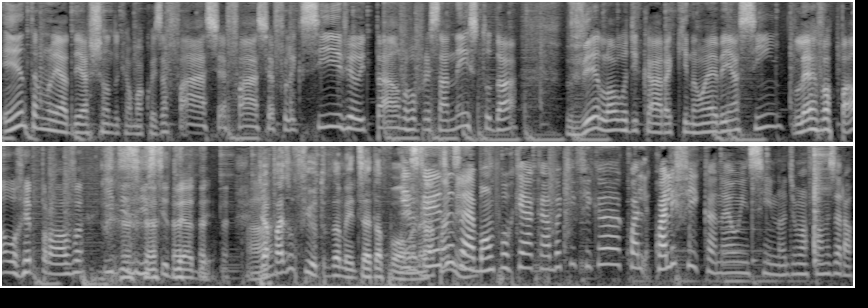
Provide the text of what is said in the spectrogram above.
entra no EAD achando que é uma coisa fácil, é fácil, é flexível e tal, não vou precisar nem estudar, vê logo de cara que não é bem assim, leva pau, reprova e desiste do EAD. tá? Já faz um filtro também, de certa forma, Isso que né? eu ia dizer, é bom porque acaba que fica quali- qualifica né, o ensino de uma forma geral.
